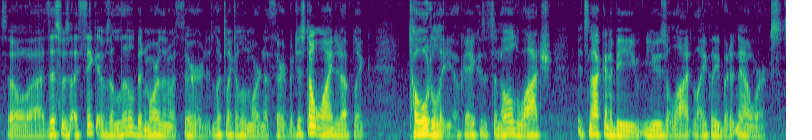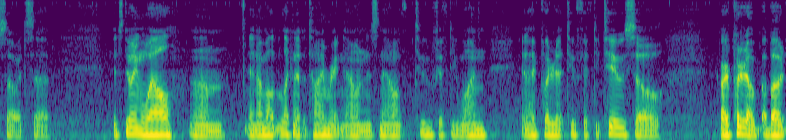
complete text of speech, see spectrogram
So uh, this was, I think it was a little bit more than a third. It looked like a little more than a third, but just don't wind it up like totally, okay? Because it's an old watch it's not going to be used a lot likely, but it now works. So it's uh, it's doing well. Um, and I'm looking at the time right now, and it's now 2:51, and I put it at 2:52. So, or I put it about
